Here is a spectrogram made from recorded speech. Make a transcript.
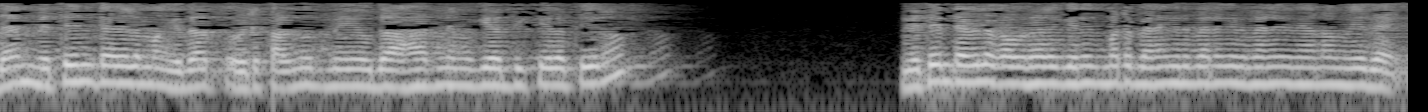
දැන් මෙතෙන්ට ඇවිල්ලා මම එදත් ඔයිට කලිනුත් මේ උදාහරණෙම කියද්දි කියලා තියෙනවා. මෙතෙන්ට ඇවිල්ලා කවුරු හරි කෙනෙක් මට බැනගෙන බැනගෙන බැනගෙන යනවා මේ දැන්.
